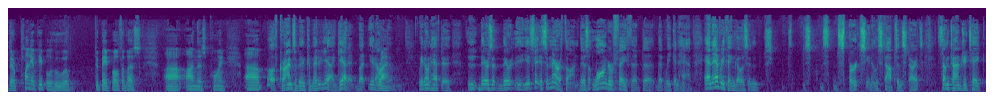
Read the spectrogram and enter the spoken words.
there are plenty of people who will debate both of us uh, on this point. Uh, well, if crimes have been committed, yeah, I get it. But, you know, right. we don't have to. There's a, there, it's a, it's a marathon. There's a longer faith that, uh, that we can have. And everything goes in spurts, you know, stops and starts. Sometimes you take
